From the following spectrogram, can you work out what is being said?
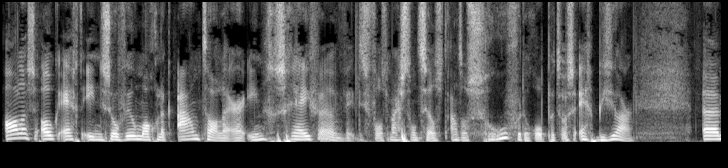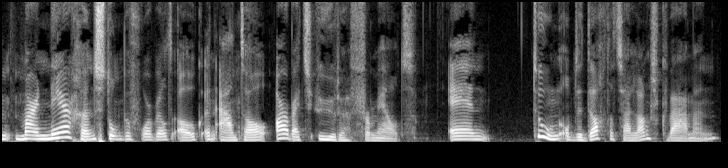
alles ook echt in zoveel mogelijk aantallen erin geschreven. Volgens mij stond zelfs het aantal schroeven erop. Het was echt bizar. Um, maar nergens stond bijvoorbeeld ook een aantal arbeidsuren vermeld. En toen, op de dag dat zij langskwamen,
